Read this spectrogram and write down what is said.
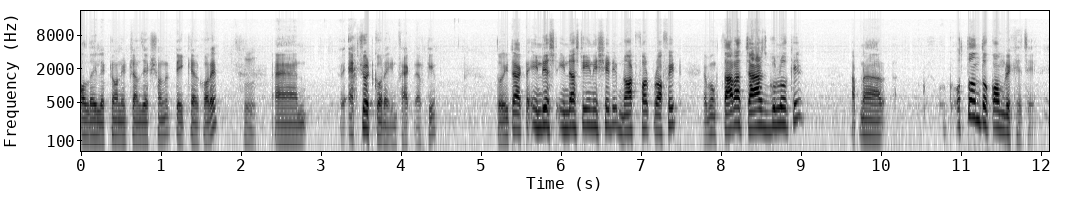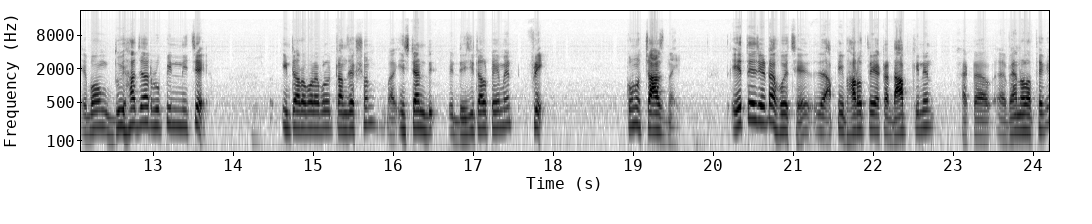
অল দ্য ইলেকট্রনিক ট্রানজ্যাকশনের টেক কেয়ার করে অ্যান্ড অ্যাকচুয়েট করে ইনফ্যাক্ট আর কি। তো এটা একটা industry initiative not for profit এবং তারা চার্জগুলোকে আপনার অত্যন্ত কম রেখেছে এবং দুই হাজার রুপির নিচে ইন্টারঅপারেবল ট্রানজ্যাকশন বা ইনস্ট্যান্ট ডিজিটাল পেমেন্ট ফ্রি কোনো চার্জ নাই। এতে যেটা হয়েছে আপনি ভারতে একটা ডাব কিনেন একটা ভ্যানোলা থেকে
